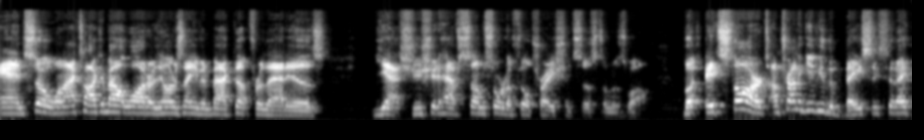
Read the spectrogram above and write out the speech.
And so when I talk about water, the only reason I even backed up for that is yes, you should have some sort of filtration system as well. But it starts, I'm trying to give you the basics today.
